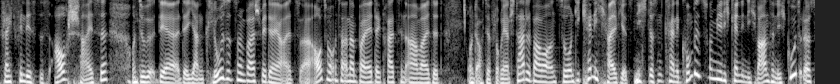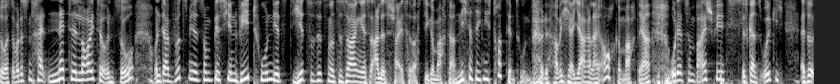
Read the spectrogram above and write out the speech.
vielleicht vielleicht findest du es auch scheiße. Und du, der, der Jan Klose zum Beispiel, der ja als äh, Autor unter anderem bei Deck 13 arbeitet und auch der Florian Stadelbauer und so, und die kenne ich halt jetzt nicht. Das sind keine Kumpels von mir, ich kenne die nicht wahnsinnig gut oder sowas, aber das sind halt nette Leute und so. Und da wird es mir so ein bisschen wehtun, jetzt hier zu sitzen und zu sagen, ist alles scheiße, was die gemacht haben. Nicht, dass ich nicht trotzdem tun würde, habe ich ja jahrelang auch gemacht, ja. Oder zum Beispiel, ist ganz ulkig, also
